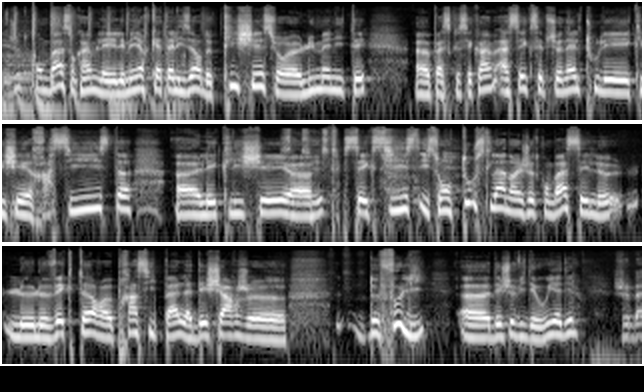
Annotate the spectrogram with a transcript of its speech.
Les jeux de combat sont quand même les, les meilleurs catalyseurs de clichés sur l'humanité. Euh, parce que c'est quand même assez exceptionnel, tous les clichés racistes, euh, les clichés euh, Sexiste. sexistes, ils sont tous là dans les jeux de combat. C'est le, le, le vecteur principal, la décharge euh, de folie euh, des jeux vidéo. Oui, Adil? Je- bah,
